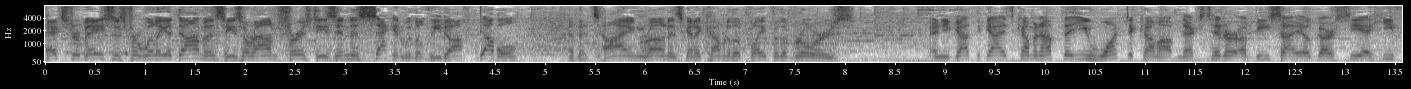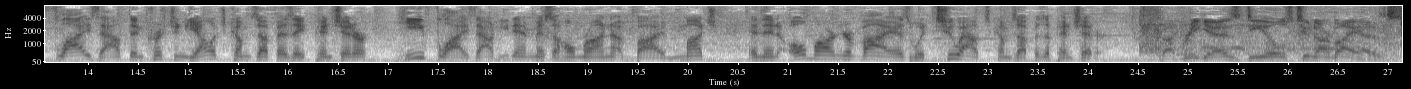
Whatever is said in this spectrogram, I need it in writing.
Extra bases for Willy Adames. He's around first. He's into second with a leadoff double. And the tying run is going to come to the plate for the Brewers. And you got the guys coming up that you want to come up. Next hitter, Avisail Garcia, he flies out. Then Christian Yelich comes up as a pinch hitter. He flies out. He didn't miss a home run by much. And then Omar Narvaez with two outs comes up as a pinch hitter. Rodriguez deals to Narvaez.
